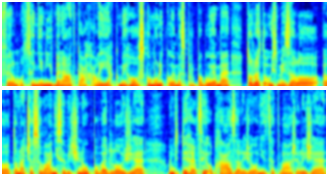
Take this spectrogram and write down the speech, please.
film oceněný v Benátkách, ale jak my ho zkomunikujeme, zpropagujeme. Tohle to už zmizelo, to načasování se většinou povedlo, že oni ty herci obcházeli, že oni se tvářili, že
